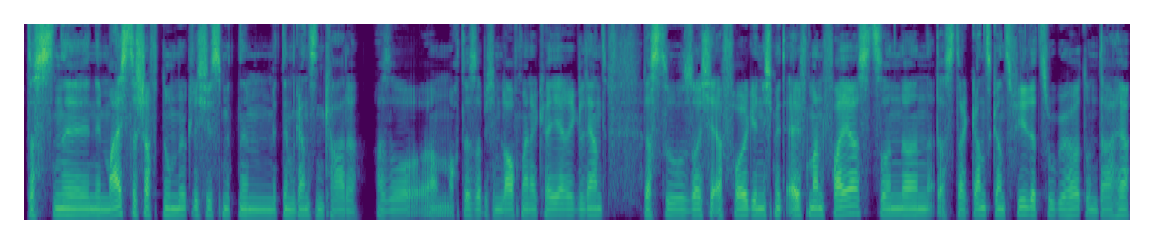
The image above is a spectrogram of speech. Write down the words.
dass eine, eine Meisterschaft nur möglich ist mit einem mit einem ganzen Kader. Also ähm, auch das habe ich im Laufe meiner Karriere gelernt, dass du solche Erfolge nicht mit elf Mann feierst, sondern dass da ganz ganz viel dazu gehört und daher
